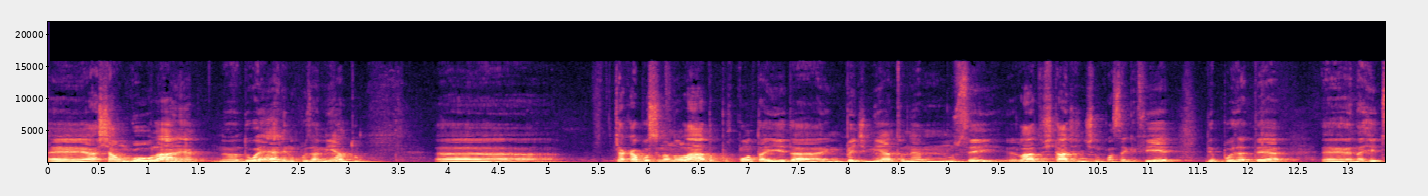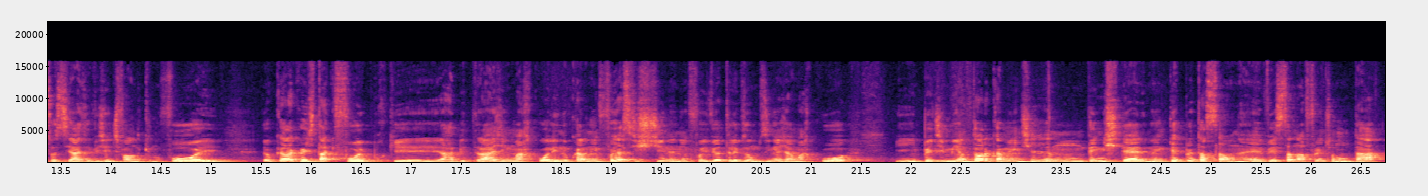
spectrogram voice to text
é, achar um gol lá, né? No, do Erle, no cruzamento, uh, que acabou sendo anulado por conta aí da impedimento, né? Não sei, lá do estádio a gente não consegue ver. Depois até é, nas redes sociais eu vi gente falando que não foi. Eu quero acreditar que foi, porque a arbitragem marcou ali, o cara nem foi assistir, né? nem foi ver a televisãozinha, já marcou. E impedimento, teoricamente, não tem mistério, não é interpretação, né? É ver se está na frente ou não está.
